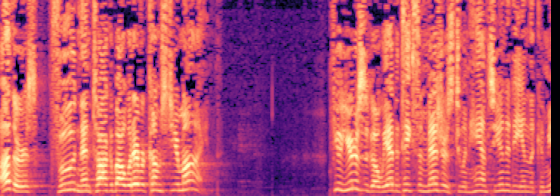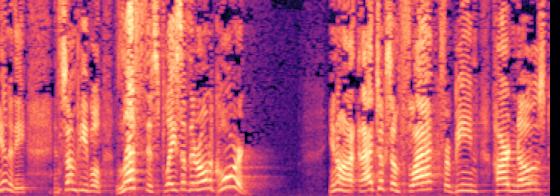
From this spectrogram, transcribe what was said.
Others, food and then talk about whatever comes to your mind. Few years ago, we had to take some measures to enhance unity in the community and some people left this place of their own accord. You know, and I, and I took some flack for being hard nosed.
